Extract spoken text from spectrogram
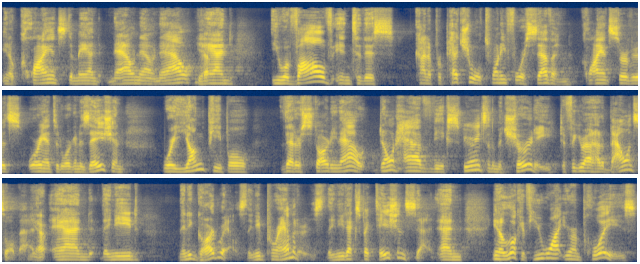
You know, clients demand now, now, now. Yep. And you evolve into this kind of perpetual 24 7 client service oriented organization where young people that are starting out don't have the experience and the maturity to figure out how to balance all that. Yep. And they need they need guardrails, they need parameters, they need expectations set. And you know, look, if you want your employees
